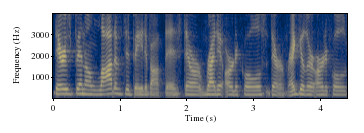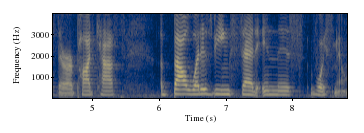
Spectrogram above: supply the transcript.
there's been a lot of debate about this. There are Reddit articles, there are regular articles, there are podcasts. about what is being said in this voicemail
